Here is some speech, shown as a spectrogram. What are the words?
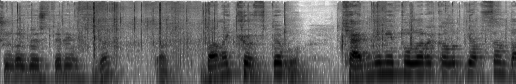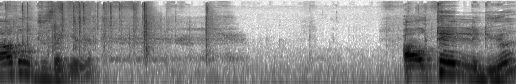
Şurada göstereyim size. Bak, dana köfte bu. Kendin et olarak alıp yapsan daha da ucuza gelir. 6.50 diyor.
